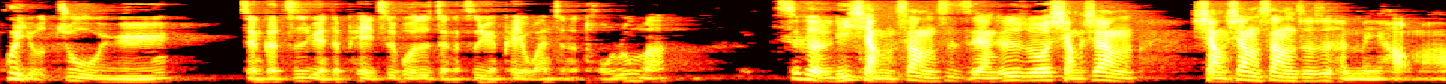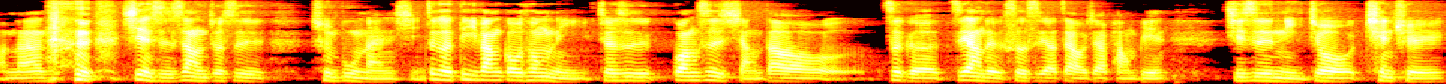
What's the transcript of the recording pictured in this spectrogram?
会有助于整个资源的配置，或者是整个资源可以完整的投入吗？这个理想上是这样，就是说想象想象上就是很美好嘛，那 现实上就是寸步难行。这个地方沟通，你就是光是想到这个这样的设施要在我家旁边，其实你就欠缺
